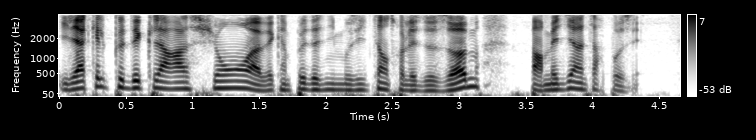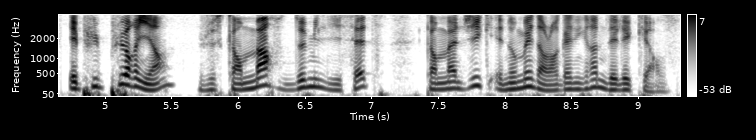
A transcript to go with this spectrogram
il y a quelques déclarations avec un peu d'animosité entre les deux hommes par médias interposés. Et puis plus rien jusqu'en mars 2017 quand Magic est nommé dans l'organigramme des Lakers.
